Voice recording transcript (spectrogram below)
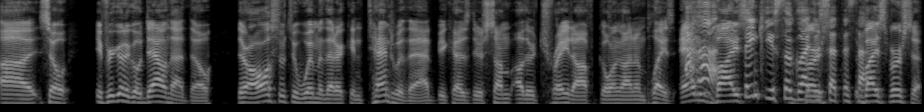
Uh so if you're going to go down that though, there are all sorts of women that are content with that because there's some other trade-off going on in place. And Aha, vice Thank you. So glad you set this up. Vice versa.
